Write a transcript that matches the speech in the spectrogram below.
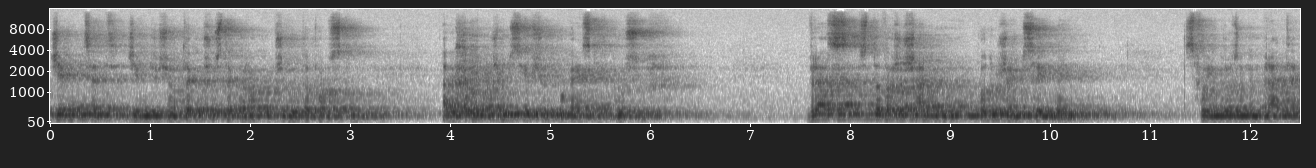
996 roku przybył do Polski, aby podjąć misję wśród pogańskich Prusów. Wraz z towarzyszami podróży misyjnej, swoim rodzonym bratem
